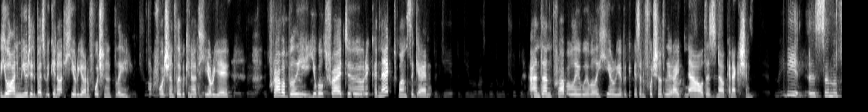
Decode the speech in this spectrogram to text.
You are unmuted, but we cannot hear you, unfortunately. Unfortunately, we cannot hear you. Probably you will try to reconnect once again. And then probably we will hear you because unfortunately right now there's no connection. Maybe uh, some of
